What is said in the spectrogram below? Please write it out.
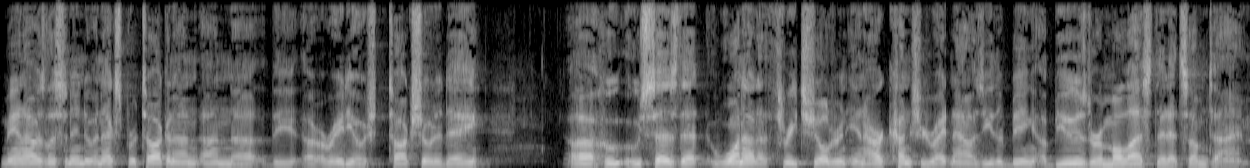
Man, I was listening to an expert talking on, on uh, the uh, radio talk show today uh, who, who says that one out of three children in our country right now is either being abused or molested at some time.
